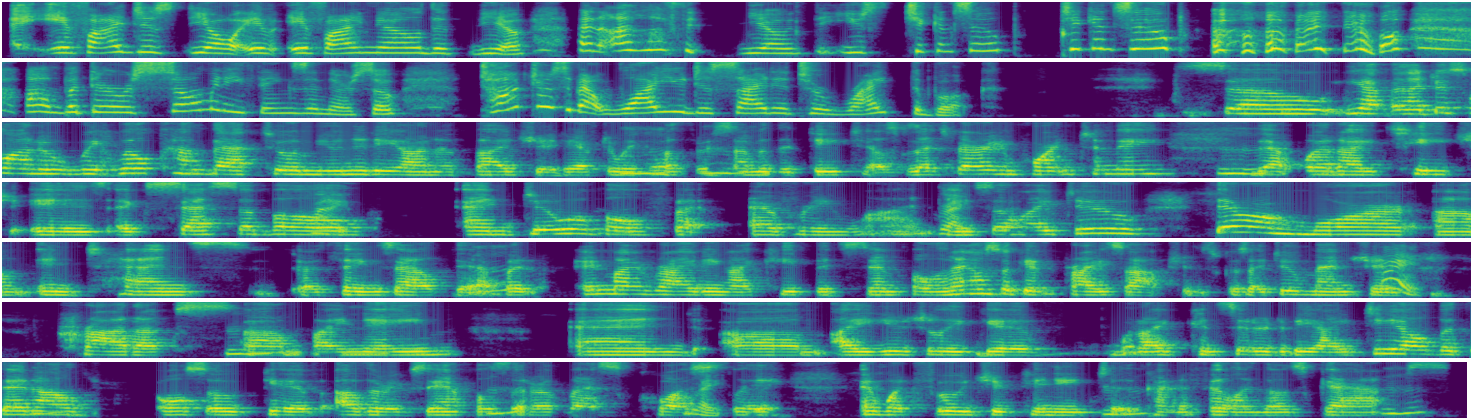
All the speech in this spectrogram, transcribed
if I just, you know, if, if I know that, you know, and I love that, you know, use chicken soup. chicken soup. you know? um, but there were so many things in there. So, talk to us about why you decided to write the book. So, yeah, and I just want to, we will come back to immunity on a budget after we mm-hmm. go through mm-hmm. some of the details, because that's very important to me mm-hmm. that what I teach is accessible right. and doable for everyone. Right. And so I do, there are more um, intense uh, things out there, mm-hmm. but in my writing, I keep it simple. And I also give price options because I do mention right. products mm-hmm. um, by mm-hmm. name. And um, I usually give what I consider to be ideal, but then mm-hmm. I'll also give other examples mm-hmm. that are less costly right. and what foods you can eat to mm-hmm. kind of fill in those gaps.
